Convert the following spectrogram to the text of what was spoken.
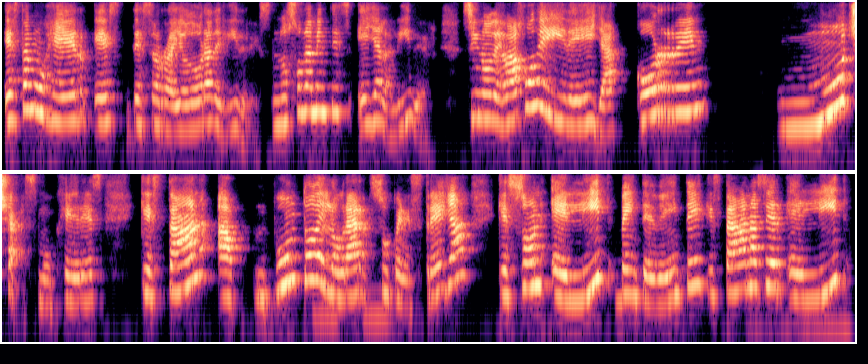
esta mujer es desarrolladora de líderes. No solamente es ella la líder, sino debajo de, de ella corren muchas mujeres que están a punto de lograr superestrella, que son Elite 2020, que estaban a ser Elite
